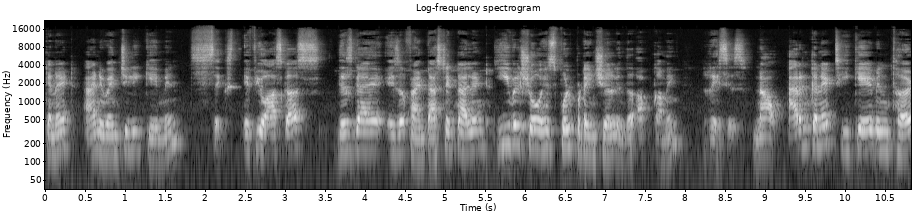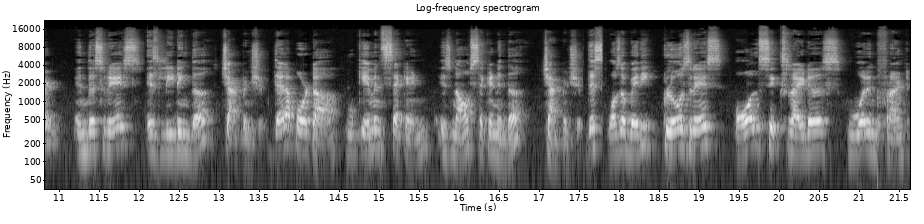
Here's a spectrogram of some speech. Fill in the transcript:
Canet and eventually came in sixth. If you ask us, this guy is a fantastic talent. He will show his full potential in the upcoming races. Now, Aaron Canet, he came in third in this race, is leading the championship. Dalla Porta, who came in second, is now second in the championship. This was a very close race. All six riders who were in front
